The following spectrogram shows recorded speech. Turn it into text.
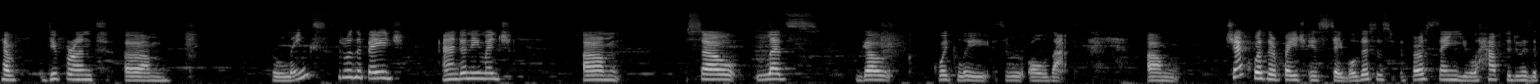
have different um, links through the page and an image. Um, so let's go quickly through all that. Um, check whether page is stable. This is the first thing you will have to do as a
